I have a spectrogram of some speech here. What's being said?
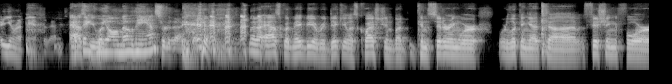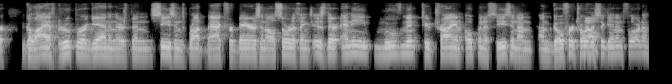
you don't have to answer that. I think we what, all know the answer to that. Question. I'm going to ask what may be a ridiculous question, but considering we're we're looking at uh, fishing for Goliath grouper again, and there's been seasons brought back for bears and all sort of things. Is there any movement to try and open a season on on gopher tortoise no. again in Florida?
